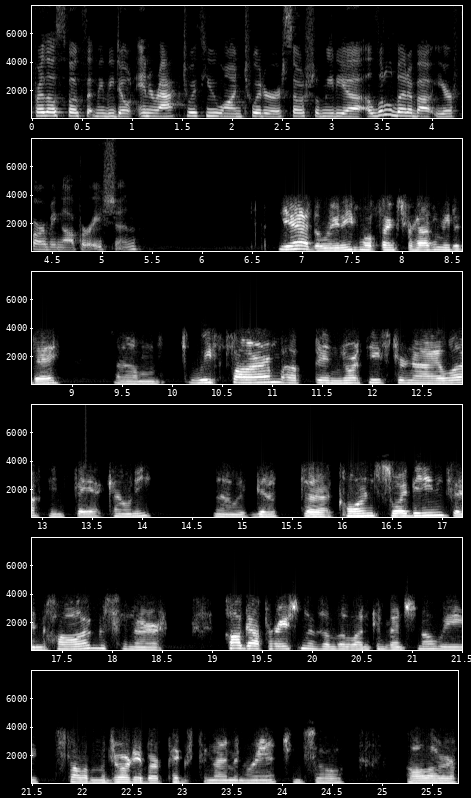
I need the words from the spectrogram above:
for those folks that maybe don't interact with you on Twitter or social media, a little bit about your farming operation. Yeah, Delaney. Well, thanks for having me today. Um, we farm up in northeastern Iowa in Fayette County. Uh, we've got uh, corn, soybeans, and hogs. And our hog operation is a little unconventional. We sell a majority of our pigs to Niman Ranch, and so all our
